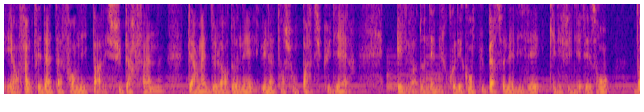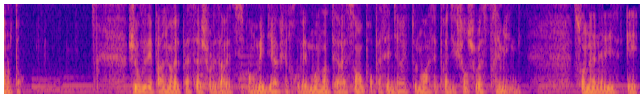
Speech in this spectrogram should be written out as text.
et enfin que les datas fournies par les superfans permettent de leur donner une attention particulière et de leur donner du coup des contenus personnalisés qui les fidéliseront dans le temps. Je vous épargnerai le passage sur les investissements médias que j'ai trouvé moins intéressant pour passer directement à ses prédictions sur le streaming. Son analyse est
